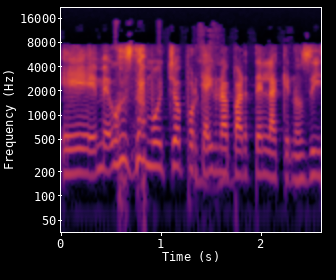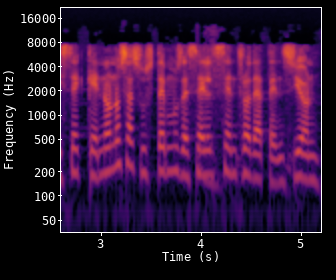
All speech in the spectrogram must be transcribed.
Eh, me gusta mucho porque hay una parte en la que nos dice que no nos asustemos de ser el centro de atención.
